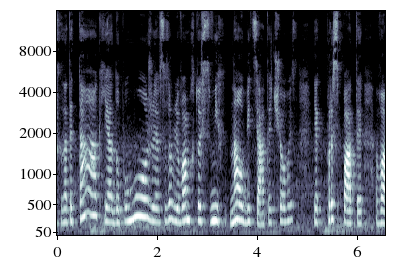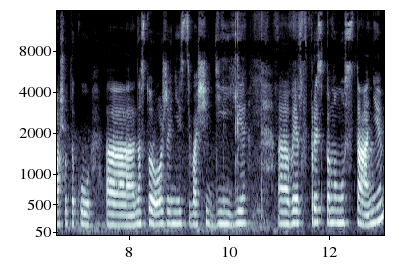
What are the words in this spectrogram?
сказати, так, я допоможу, я все зроблю. Вам хтось міг наобіцяти чогось, як приспати вашу таку настороженість, ваші дії, ви як в приспаному стані.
